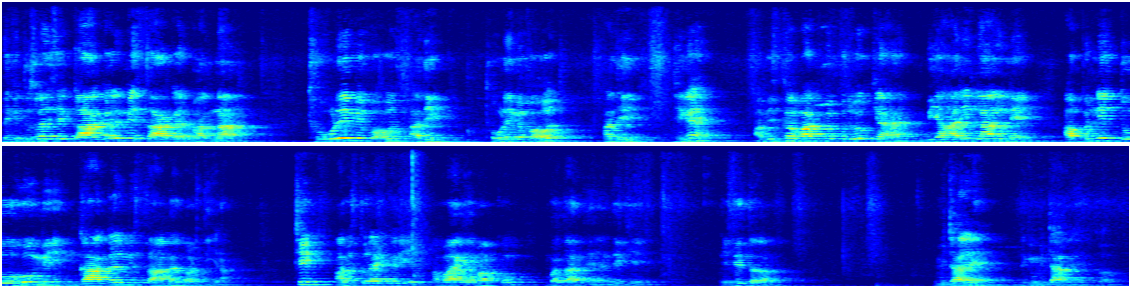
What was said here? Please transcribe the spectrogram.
देखिए, दूसरा जैसे गागर में सागर भरना, थोड़े में बहुत अधिक, थोड़े में बहुत अधिक, ठीक है? अब इसका वाक्य में प्रयोग क्या है? बिहारी लाल ने अपने दोहों में गागर में सागर भर दिया। ठीक? अब इसको राइट करिए। अब आगे हम आपको बताते हैं। देखिए, इसी तरह। मिटा रहे हैं? देखिए, मिटा रहे हैं तो।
